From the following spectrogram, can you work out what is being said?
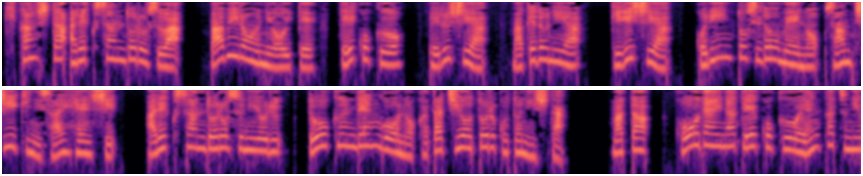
帰還したアレクサンドロスは、バビロンにおいて帝国をペルシア、マケドニア、ギリシア、コリントス同盟の3地域に再編し、アレクサンドロスによる同訓連合の形を取ることにした。また、広大な帝国を円滑に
